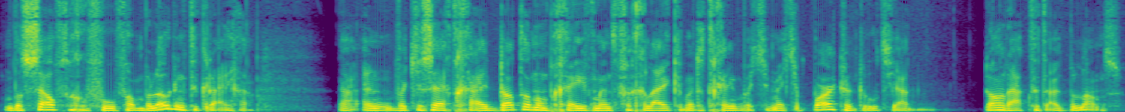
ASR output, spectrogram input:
om datzelfde gevoel van beloning te krijgen. Nou, en wat je zegt, ga je dat dan op een gegeven moment vergelijken met hetgeen wat je met je partner doet, ja, dan raakt het uit balans.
